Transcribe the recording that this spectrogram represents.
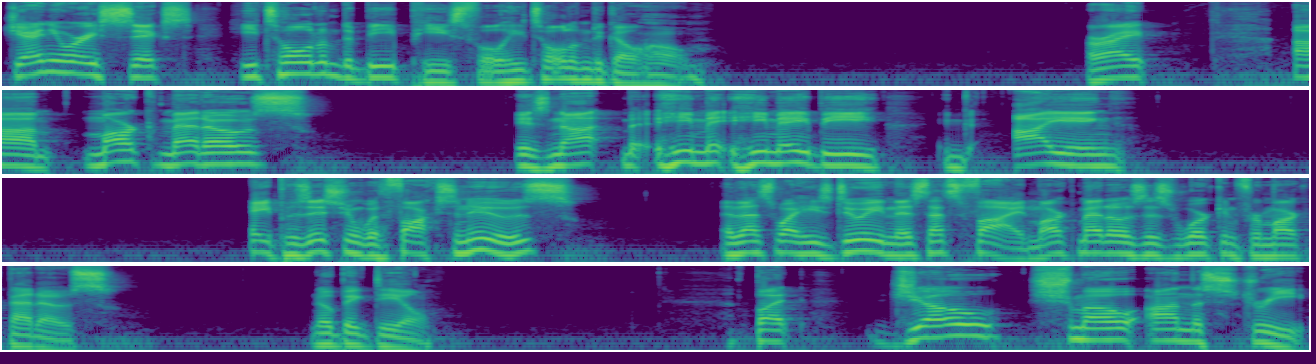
January 6th, he told him to be peaceful. He told him to go home. All right? Um, Mark Meadows is not he may he may be eyeing a position with Fox News, and that's why he's doing this. That's fine. Mark Meadows is working for Mark Meadows. No big deal. But Joe Schmo on the street,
